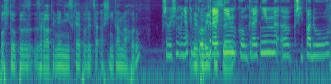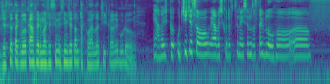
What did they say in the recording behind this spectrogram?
postoupil z relativně nízké pozice až někam nahoru? Přemýšlím o nějakým konkrétním, konkrétním uh, případu. Že jste tak velká firma, že si myslím, že tam takovéhle příklady budou. Já ve určitě jsou. Já ve Škodovce nejsem zase tak dlouho. Uh, v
